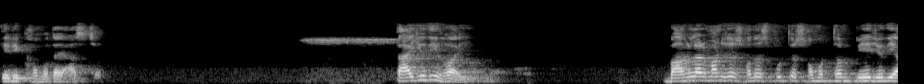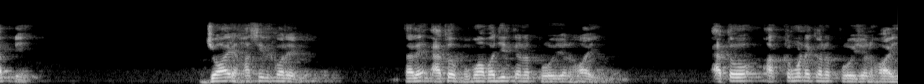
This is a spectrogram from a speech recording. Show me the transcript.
তিনি ক্ষমতায় আসছেন। তাই যদি হয়, বাংলার মানুষের স্বতঃস্ফূর্ত সমর্থন পেয়ে যদি আপনি জয় হাসিল করেন, তাহলে এত বোমাবাজির কেন প্রয়োজন হয়? এত আক্রমণের কেন প্রয়োজন হয়?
